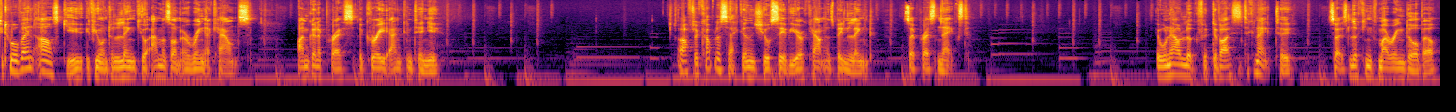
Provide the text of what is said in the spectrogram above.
It will then ask you if you want to link your Amazon or Ring accounts. I'm going to press Agree and Continue. After a couple of seconds, you'll see that your account has been linked, so press Next. It will now look for devices to connect to, so it's looking for my Ring doorbell.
